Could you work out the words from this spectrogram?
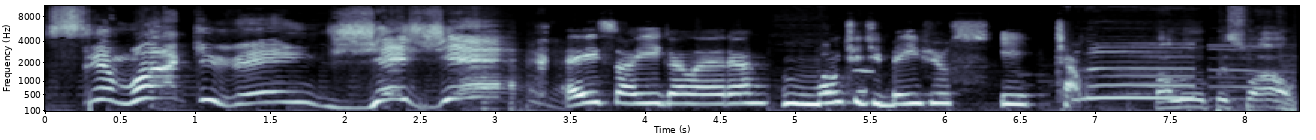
semana que vem, GG! É isso aí, galera. Um monte de beijos e tchau. Falou, pessoal!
